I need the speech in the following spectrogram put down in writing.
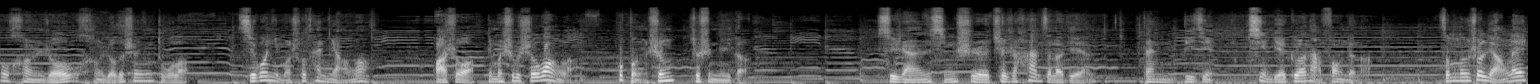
用很柔很柔的声音读了。结果你们说太娘了，话说你们是不是忘了，我本身就是女的，虽然形式确实汉子了点，但毕竟性别搁那放着呢，怎么能说娘嘞？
